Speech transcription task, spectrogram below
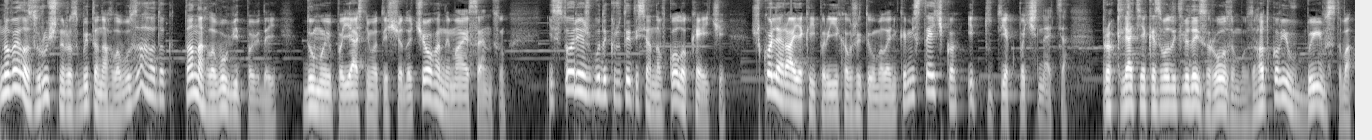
Новела зручно розбита на главу загадок та на главу відповідей. Думаю, пояснювати що до чого немає сенсу. Історія ж буде крутитися навколо Кейчі, школяра, який переїхав жити у маленьке містечко, і тут як почнеться. Прокляття, яке зводить людей з розуму, загадкові вбивства,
